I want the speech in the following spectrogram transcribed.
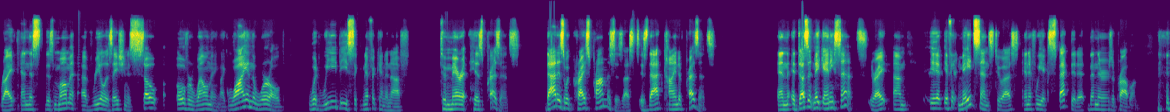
right? And this this moment of realization is so overwhelming. Like why in the world would we be significant enough to merit his presence. That is what christ promises us is that kind of presence. And it doesn't make any sense right? Um, if, if it made sense to us and if we expected it then there's a problem.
